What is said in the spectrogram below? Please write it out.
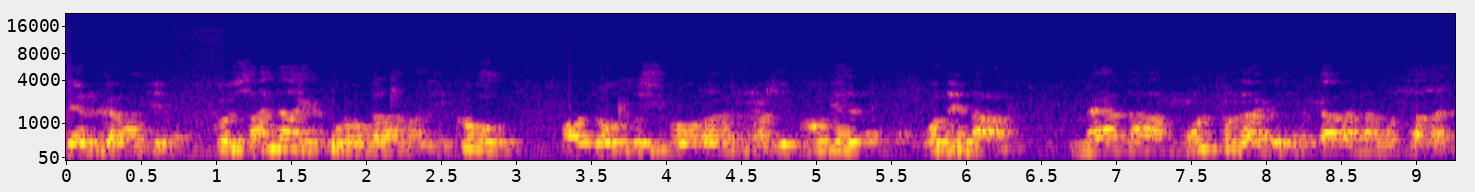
ਫਿਰ ਕਰਾਂਗੇ। ਕੋਈ ਸਾਂਝਾ ਇੱਕ ਪ੍ਰੋਗਰਾਮ ਲਿਖੋ, ਔਰ ਜੋ ਤੁਸੀਂ ਪ੍ਰੋਗਰਾਮ ਲਿਖੋਗੇ ਉਹਦੇ ਨਾਲ। ਮੈਂ ਤਾਂ ਮੁੱਢ ਤੋਂ ਲੈ ਕੇ ਸਰਕਾਰਾਂ ਨਾਲ ਮੱਥਾ ਲਾਇਆ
